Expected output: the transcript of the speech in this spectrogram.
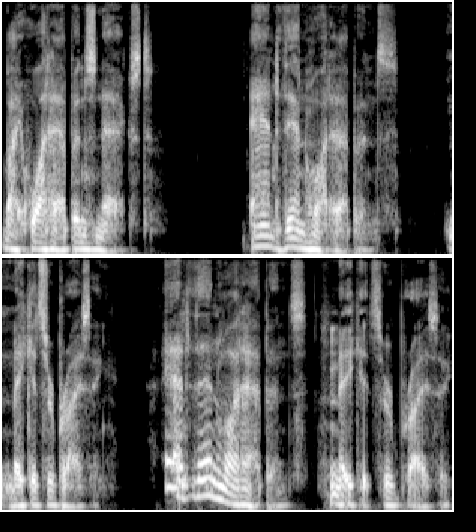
by what happens next. And then what happens? Make it surprising. And then what happens? Make it surprising.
